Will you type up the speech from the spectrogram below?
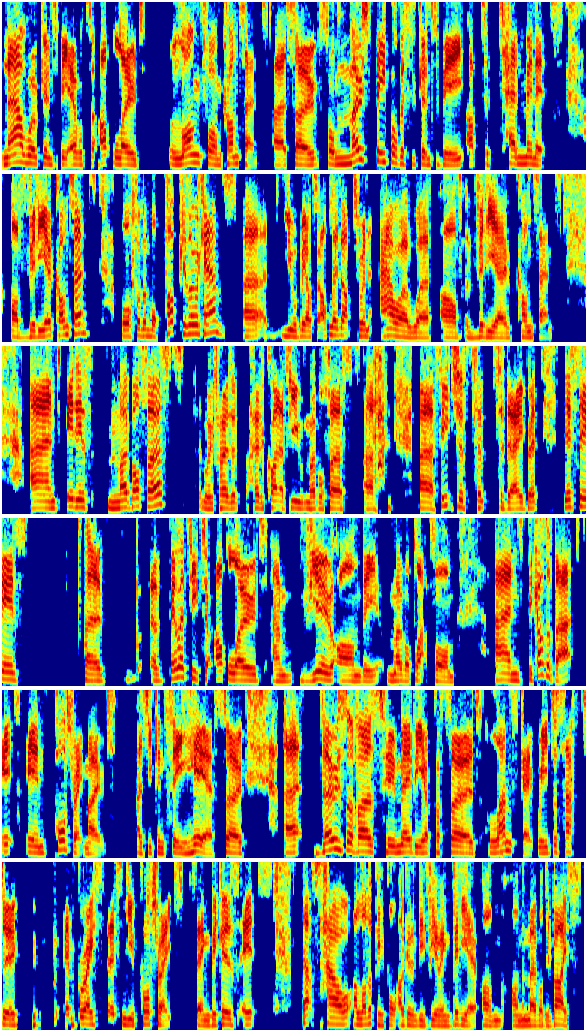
now we're going to be able to upload long form content. Uh, so for most people, this is going to be up to ten minutes of video content, or for the more popular accounts, uh, you will be able to upload up to an hour worth of video content. And it is mobile first. We've heard heard quite a few mobile first uh, uh, features t- today, but this is a ability to upload and view on the mobile platform. And because of that, it's in portrait mode, as you can see here. So, uh, those of us who maybe have preferred landscape, we just have to embrace this new portrait thing because it's that's how a lot of people are going to be viewing video on on the mobile device.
